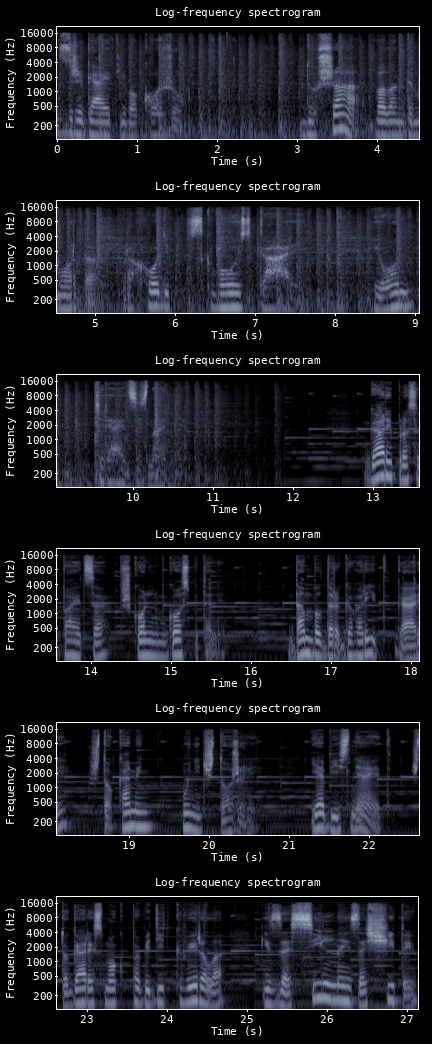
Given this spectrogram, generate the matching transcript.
сжигает его кожу. Душа Волан-де-Морта проходит сквозь Гарри, и он теряет сознание. Гарри просыпается в школьном госпитале. Дамблдор говорит Гарри, что камень уничтожили, и объясняет, что Гарри смог победить Квирла из-за сильной защиты,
